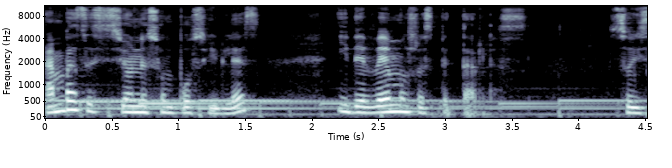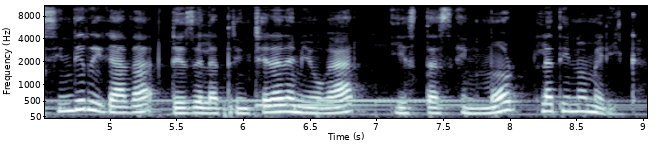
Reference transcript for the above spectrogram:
Ambas decisiones son posibles y debemos respetarlas. Soy Cindy Rigada desde la trinchera de mi hogar y estás en MOR Latinoamérica.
